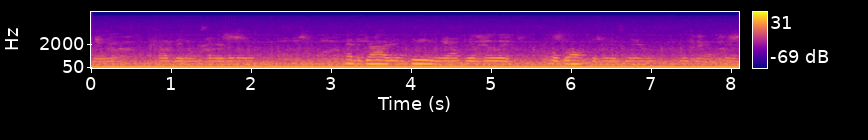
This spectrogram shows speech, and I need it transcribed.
did. I've been on Saturday night. Had to drive in theater out there where old Bluffton is now. Go out there.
